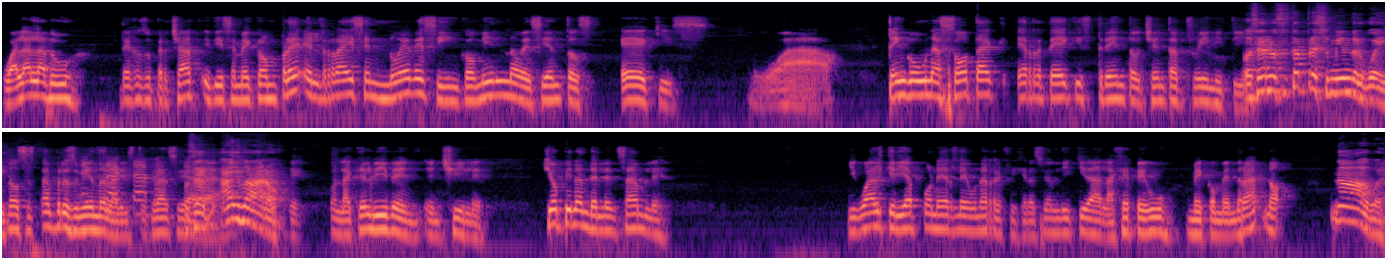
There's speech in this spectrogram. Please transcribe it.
Walaladu deja super chat y dice: Me compré el Ryzen 9 5900X. Wow. Tengo una Zotac RTX 3080 Trinity. O sea, nos está presumiendo el güey. Nos está presumiendo la aristocracia. O sea, hay varo. eh, con la que él vive en, en Chile. ¿Qué opinan del ensamble? Igual quería ponerle una refrigeración líquida a la GPU. ¿Me convendrá? No. No, güey.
